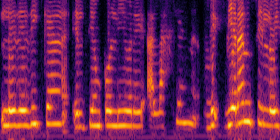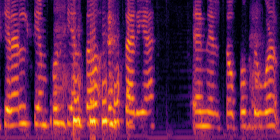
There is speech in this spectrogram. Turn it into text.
le dedica el tiempo libre a la ajena. Vieran si lo hiciera al 100%, estaría en el top of the world.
